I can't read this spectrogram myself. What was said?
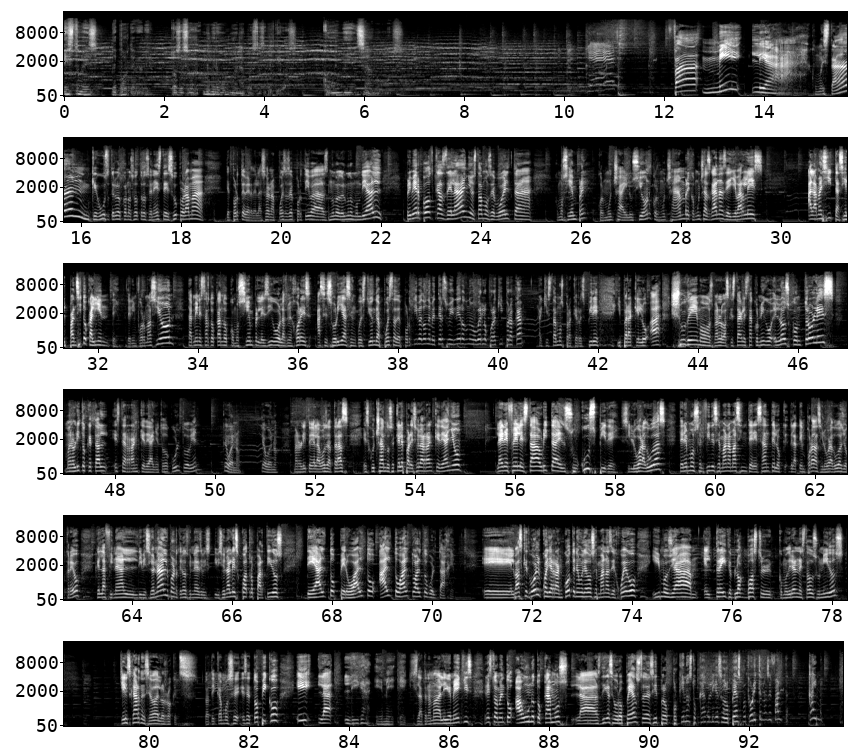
Esto es Deporte Verde, tu asesor número uno en apuestas deportivas. Comenzamos. Familia, ¿cómo están? Qué gusto tenerlos con nosotros en este su programa Deporte Verde, la zona de apuestas deportivas número del mundo mundial. Primer podcast del año, estamos de vuelta como siempre, con mucha ilusión, con mucha hambre, con muchas ganas de llevarles a la mesita, así el pancito caliente de la información. También estar tocando, como siempre les digo, las mejores asesorías en cuestión de apuesta deportiva, dónde meter su dinero, dónde moverlo por aquí, por acá. Aquí estamos para que respire y para que lo ayudemos. Manolo Vázquez Tagle está conmigo en los controles. Manolito, ¿qué tal este arranque de año? ¿Todo cool? ¿Todo bien? Qué bueno, qué bueno. Manolito ya la voz de atrás escuchándose. ¿Qué le pareció el arranque de año? La NFL está ahorita en su cúspide, sin lugar a dudas. Tenemos el fin de semana más interesante de la temporada, sin lugar a dudas, yo creo, que es la final divisional. Bueno, tenemos finales divisionales, cuatro partidos de alto, pero alto, alto, alto, alto voltaje. Eh, el básquetbol, cual ya arrancó, tenemos ya dos semanas de juego y vimos ya el trade de blockbuster, como dirían en Estados Unidos. James Harden se va de los Rockets platicamos e-, ese tópico y la Liga MX, la tramada Liga MX. En este momento aún no tocamos las ligas europeas. Usted va a decir, pero ¿por qué no has tocado ligas europeas? Porque ahorita no hace falta. Calma.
